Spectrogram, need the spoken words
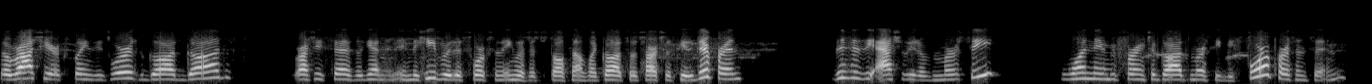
So Rashi here explains these words, God, God. Rashi says, again, in, in the Hebrew this works, in the English it just all sounds like God, so it's hard to see the difference. This is the attribute of mercy, one name referring to God's mercy before a person sins,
